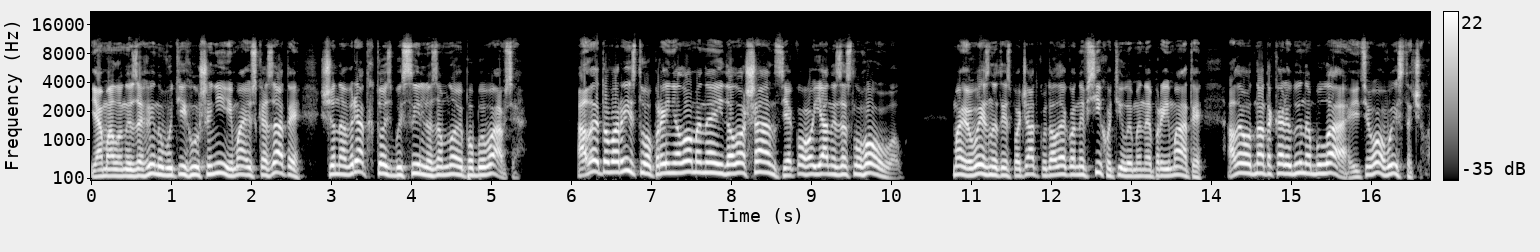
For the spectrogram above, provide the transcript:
Я мало не загинув у тій глушині і маю сказати, що навряд хтось би сильно за мною побивався. Але товариство прийняло мене і дало шанс, якого я не заслуговував. Маю визнати, спочатку далеко не всі хотіли мене приймати, але одна така людина була, і цього вистачило.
